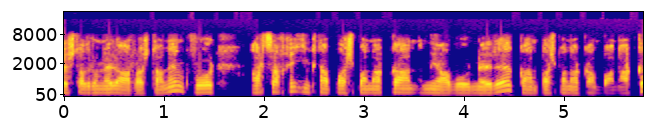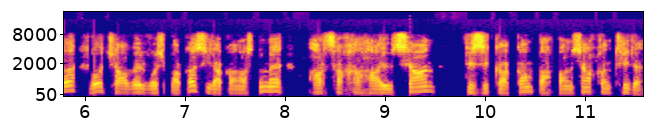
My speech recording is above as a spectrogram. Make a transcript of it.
շեշտադրումները առաջ տանենք, որ Արցախի ինքնապաշտպանական միավորները կամ պաշտպանական բանակը ոչ ավել ոչ պակաս իրականացնում է Արցախահայության ֆիզիկական պահպանության խնդիրը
